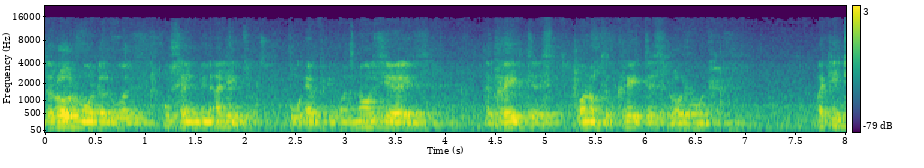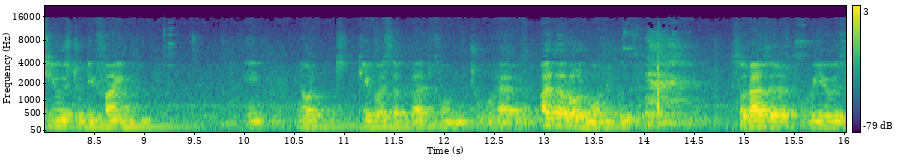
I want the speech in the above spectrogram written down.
the role model was Hussein bin Ali, who everyone knows here is the greatest, one of the greatest role models. But it used to define, in, not give us a platform to have other role models. So rather, we use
